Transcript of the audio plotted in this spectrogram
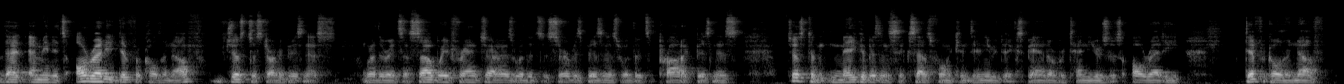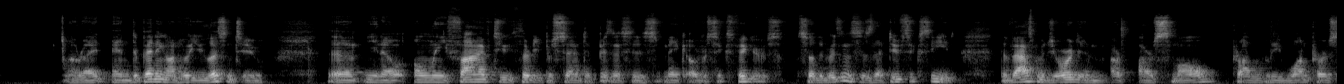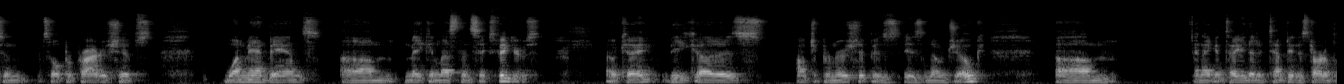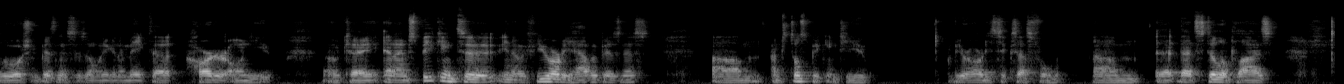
that, I mean, it's already difficult enough just to start a business, whether it's a subway franchise, whether it's a service business, whether it's a product business, just to make a business successful and continue to expand over 10 years is already difficult enough. All right. And depending on who you listen to, uh, you know, only 5 to 30% of businesses make over six figures. So the businesses that do succeed, the vast majority of them are, are small, probably one person, sole proprietorships, one man bands, um, making less than six figures. Okay. Because entrepreneurship is, is no joke. Um, and I can tell you that attempting to start a blue ocean business is only going to make that harder on you. Okay. And I'm speaking to, you know, if you already have a business, um, I'm still speaking to you. If you're already successful, um, that, that still applies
